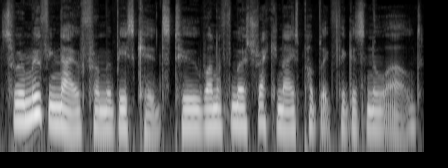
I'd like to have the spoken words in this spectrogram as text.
So we're moving now from obese kids to one of the most recognised public figures in the world,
